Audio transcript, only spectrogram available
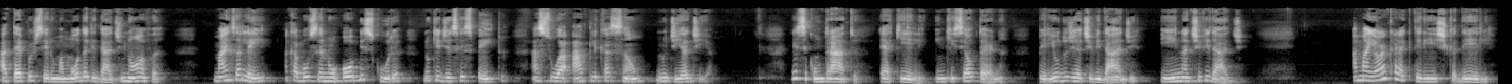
até por ser uma modalidade nova, mas a lei acabou sendo obscura no que diz respeito a sua aplicação no dia a dia. Esse contrato é aquele em que se alterna períodos de atividade e inatividade. A maior característica dele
